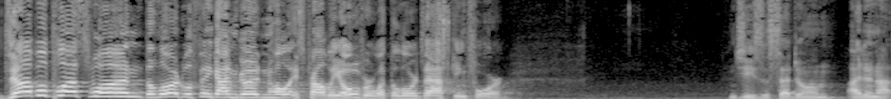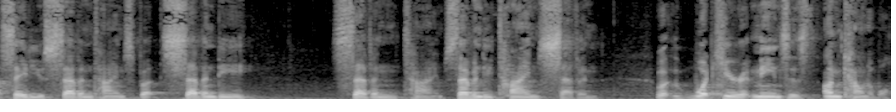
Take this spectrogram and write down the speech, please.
Double plus one. The Lord will think I'm good and holy. It's probably over what the Lord's asking for. And Jesus said to him, I do not say to you seven times, but 77 times. 70 times seven. What here it means is uncountable.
